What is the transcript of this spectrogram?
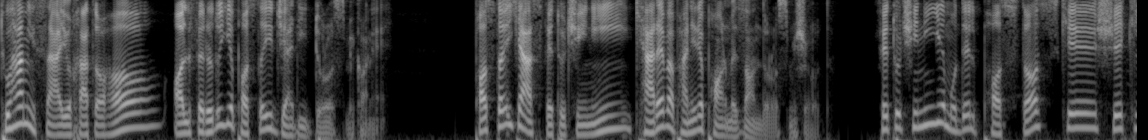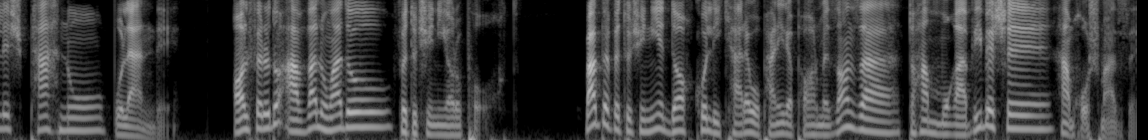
تو همین سعی و خطاها آلفردو یه پاستای جدید درست می‌کنه. پاستایی که از فتوچینی، کره و پنیر پارمزان درست می‌شد. فتوچینی یه مدل پاستاست که شکلش پهن و بلنده. آلفردو اول اومد و فتوچینیا رو پخت. بعد به فتوچینی داغ کلی کره و پنیر پارمزان زد تا هم مقوی بشه هم خوشمزه.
